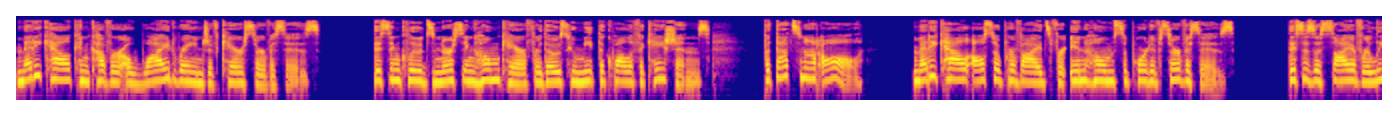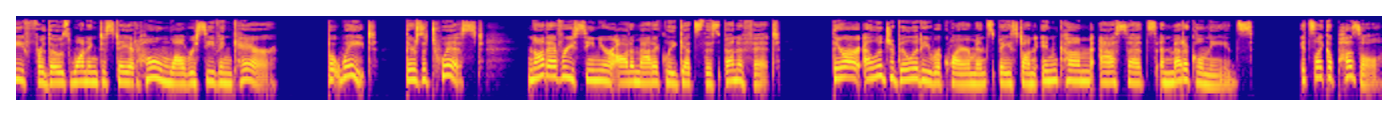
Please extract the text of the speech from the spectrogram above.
Medi-Cal can cover a wide range of care services. This includes nursing home care for those who meet the qualifications. But that's not all. Medi-Cal also provides for in-home supportive services. This is a sigh of relief for those wanting to stay at home while receiving care. But wait, there's a twist. Not every senior automatically gets this benefit. There are eligibility requirements based on income, assets, and medical needs. It's like a puzzle,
